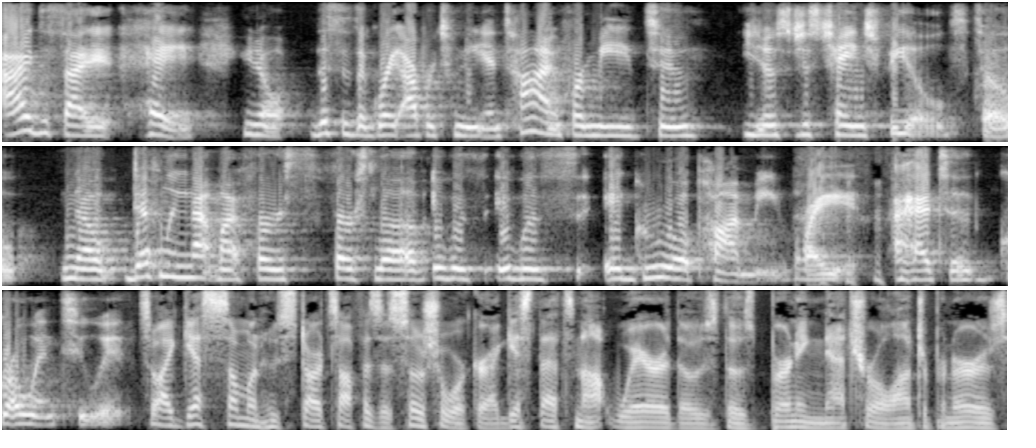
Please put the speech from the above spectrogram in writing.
I decided, hey, you know, this is a great opportunity and time for me to, you know, just change fields. So no, definitely not my first first love. It was it was it grew upon me, right? I had to grow into it. So I guess someone who starts off as a social worker, I guess that's not where those those burning natural entrepreneurs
